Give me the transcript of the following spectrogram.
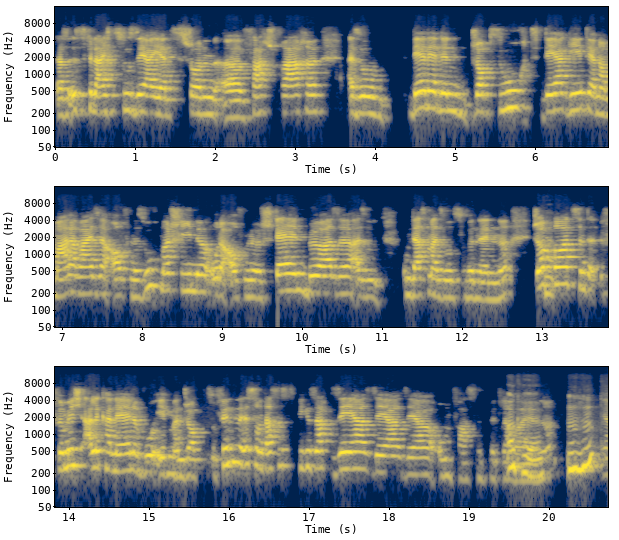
Das ist vielleicht zu sehr jetzt schon äh, Fachsprache. Also der, der den Job sucht, der geht ja normalerweise auf eine Suchmaschine oder auf eine Stellenbörse, also um das mal so zu benennen. Ne? Jobboards ja. sind für mich alle Kanäle, wo eben ein Job zu finden ist und das ist, wie gesagt, sehr, sehr, sehr umfassend mittlerweile. Okay. Ne? Mhm. Ja.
